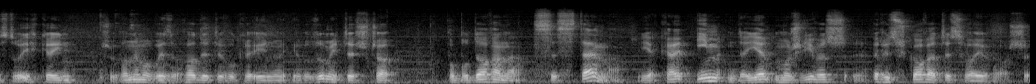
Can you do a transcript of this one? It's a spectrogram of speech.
з других країн, щоб вони могли заходити в Україну і розуміти, що побудована система, яка їм дає можливість ризикувати свої гроші.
